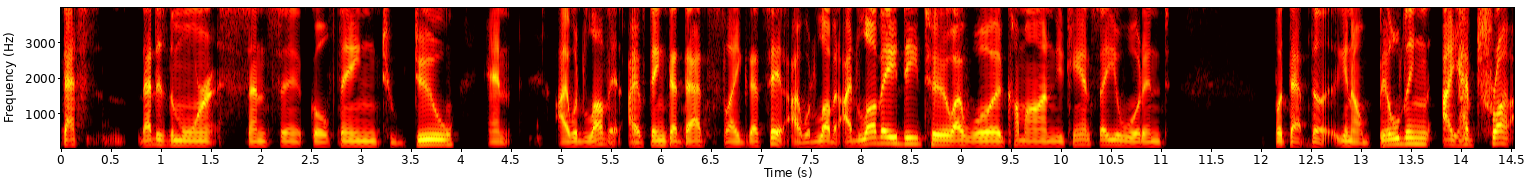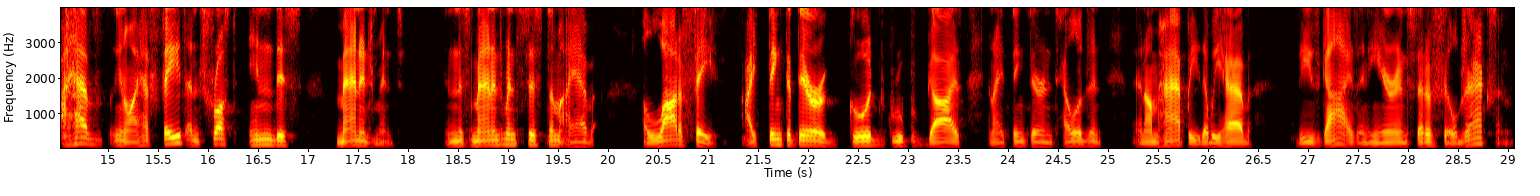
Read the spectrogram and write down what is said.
That's that is the more sensible thing to do, and I would love it. I think that that's like that's it. I would love it. I'd love AD too. I would. Come on, you can't say you wouldn't but that the you know building i have trust i have you know i have faith and trust in this management in this management system i have a lot of faith i think that they're a good group of guys and i think they're intelligent and i'm happy that we have these guys in here instead of phil jackson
